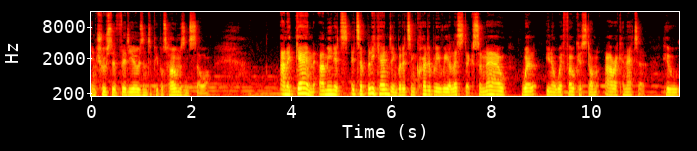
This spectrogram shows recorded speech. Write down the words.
intrusive videos into people's homes and so on. And again, I mean, it's it's a bleak ending, but it's incredibly realistic. So now we're you know we're focused on Arak and Areta, who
